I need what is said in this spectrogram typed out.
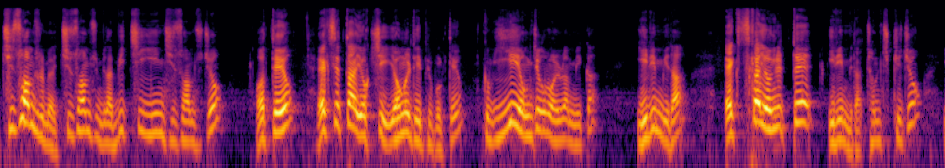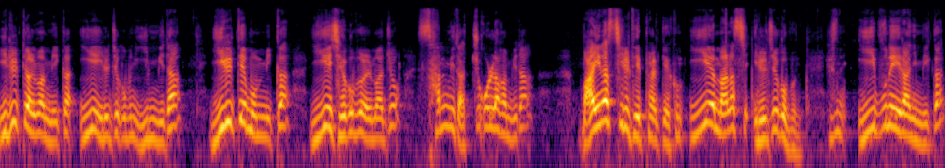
지수함수를 지수함수입니다. 밑이 2인 지수함수죠. 어때요? X에다 역시 0을 대입해 볼게요. 그럼 2의 0제곱은 얼마입니까? 1입니다. x가 0일 때 1입니다. 점 찍히죠? 1일 때 얼마입니까? 2의 1제곱은 2입니다. 2일 때 뭡니까? 2의 제곱은 얼마죠? 3입니다. 쭉 올라갑니다. 마이너스 1 대입할게요. 그럼 2의 마이너스 1제곱은 이것은 2분의 1 아닙니까?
